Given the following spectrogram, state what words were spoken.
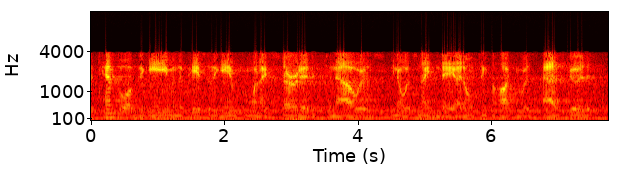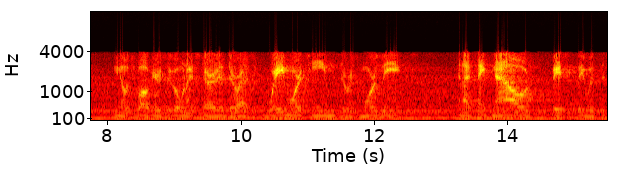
the tempo of the game and the pace of the game from when I started to now is you know it's night and day. I don't think the hockey was as good you know 12 years ago when I started. There was way more teams, there was more leagues, and I think now basically with the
